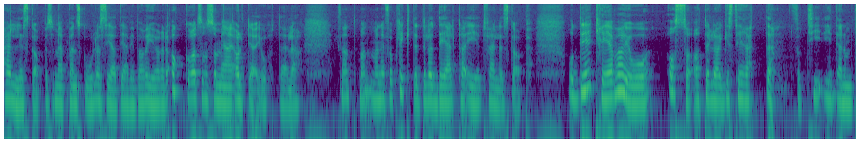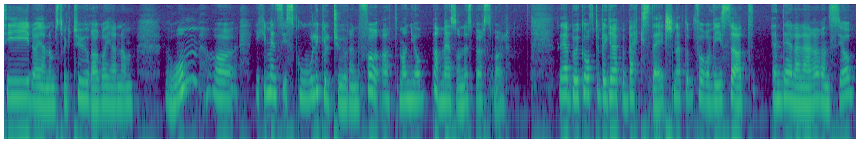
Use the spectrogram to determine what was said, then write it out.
fellesskapet som er på en skole og si at jeg vil bare gjøre det akkurat sånn som jeg alltid har gjort. Eller, man, man er forpliktet til å delta i et fellesskap. Og det krever jo også at det lages til rette tid, gjennom tid og gjennom strukturer og gjennom rom. Og ikke minst i skolekulturen for at man jobber med sånne spørsmål. Så jeg bruker ofte begrepet backstage nettopp for å vise at en del av lærerens jobb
